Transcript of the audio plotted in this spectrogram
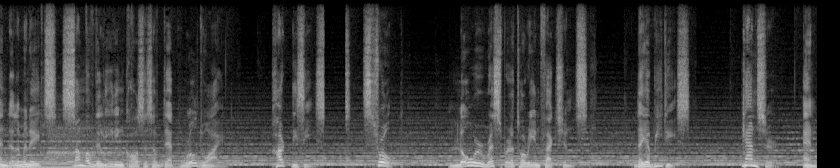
and eliminates some of the leading causes of death worldwide heart disease, stroke, lower respiratory infections, diabetes, cancer, and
